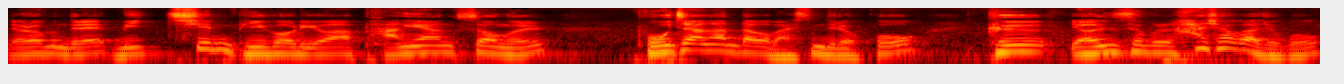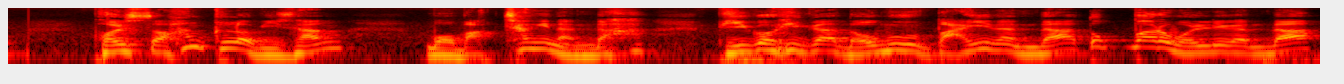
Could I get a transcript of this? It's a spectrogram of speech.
여러분들의 미친 비거리와 방향성을 보장한다고 말씀드렸고 그 연습을 하셔가지고 벌써 한 클럽 이상 뭐 막창이 난다 비거리가 너무 많이 난다 똑바로 멀리 간다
